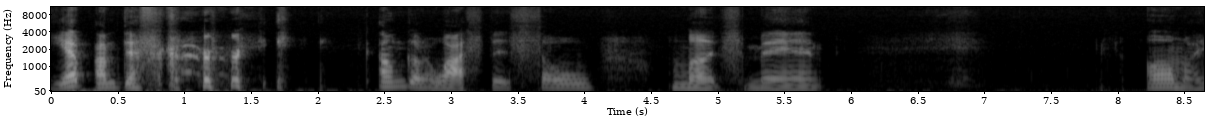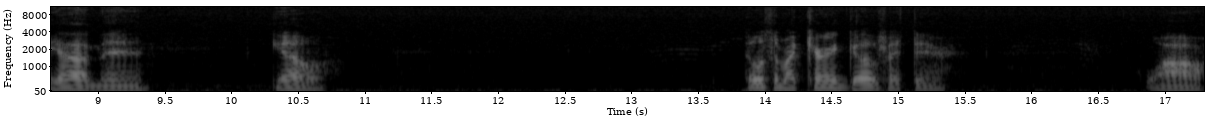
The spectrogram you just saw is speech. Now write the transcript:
Yep, I'm definitely I'm gonna watch this so much, man. Oh my god, man. Yo. Those are my current goals right there. Wow.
